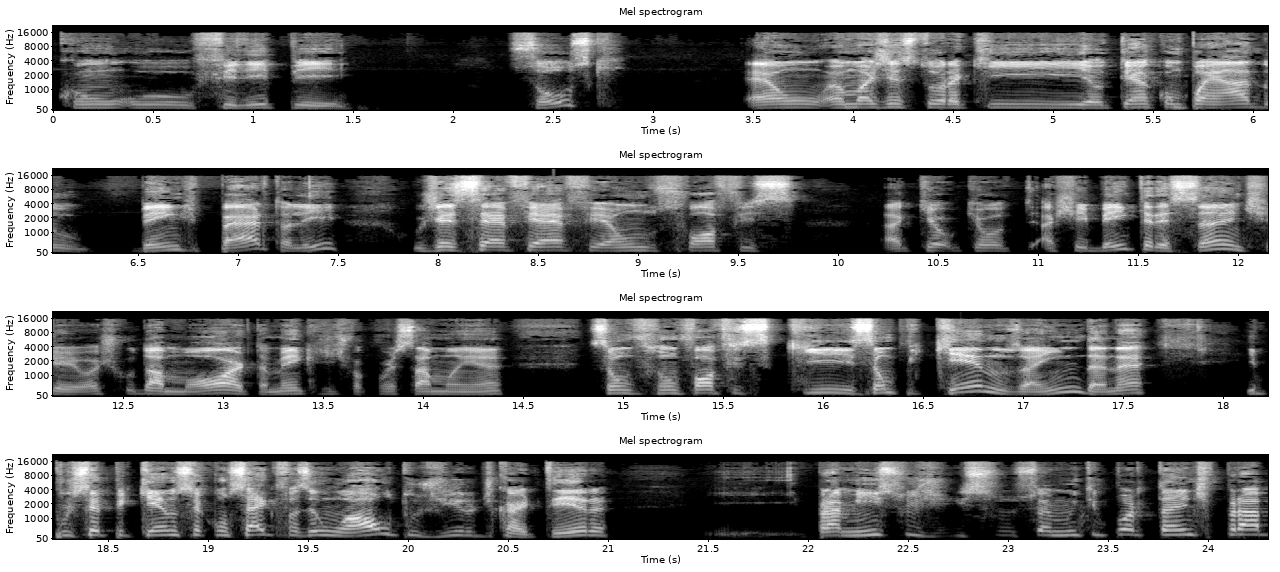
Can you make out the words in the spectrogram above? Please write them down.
Com o Felipe Souski. É, um, é uma gestora que eu tenho acompanhado bem de perto ali. O GCFF é um dos FOFs uh, que, eu, que eu achei bem interessante. Eu acho que o da MOR também, que a gente vai conversar amanhã. São, são FOFs que são pequenos ainda, né? E por ser pequeno, você consegue fazer um alto giro de carteira. Para mim, isso, isso, isso é muito importante para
